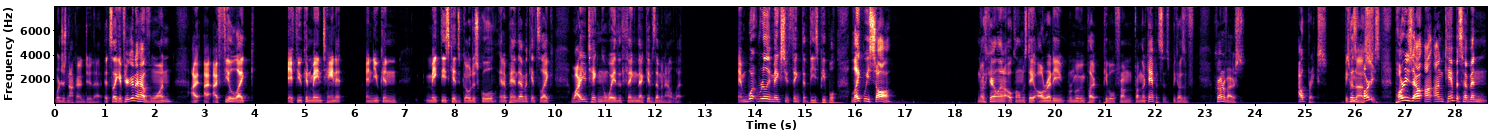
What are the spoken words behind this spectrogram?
we're just not going to do that it's like if you're going to have one I, I i feel like if you can maintain it and you can make these kids go to school in a pandemic it's like why are you taking away the thing that gives them an outlet and what really makes you think that these people like we saw North Carolina, Oklahoma State already removing people from from their campuses because of coronavirus outbreaks because of parties. Parties out on, on campus have been.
